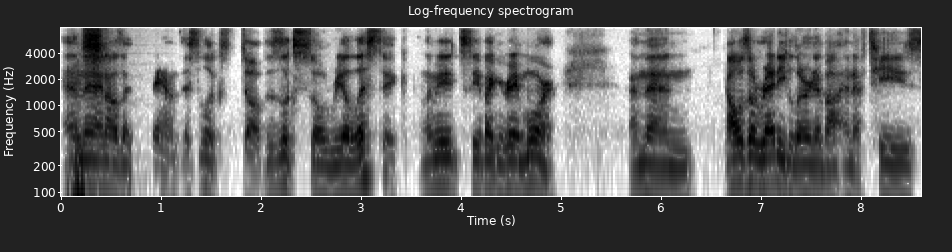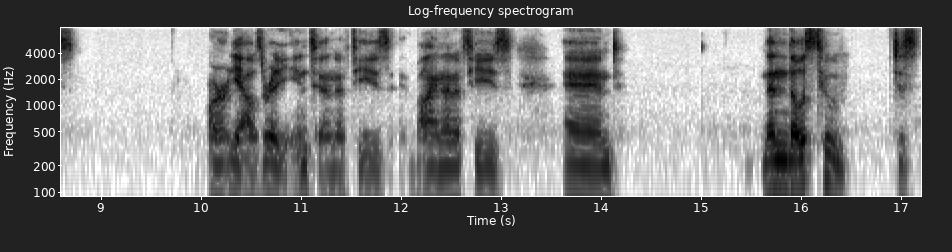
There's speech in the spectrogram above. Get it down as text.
And nice. then I was like, damn, this looks dope. This looks so realistic. Let me see if I can create more. And then I was already learning about NFTs, or yeah, I was already into NFTs, buying NFTs. And then those two just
